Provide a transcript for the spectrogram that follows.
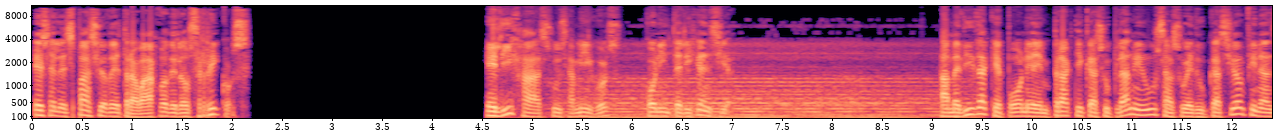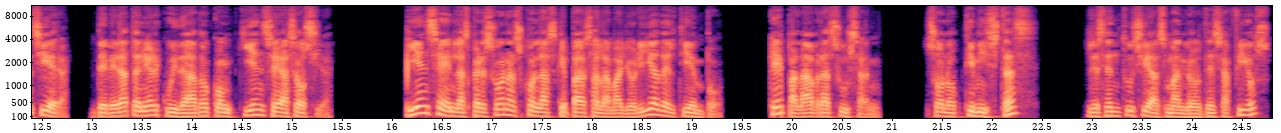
es el espacio de trabajo de los ricos. Elija a sus amigos, con inteligencia. A medida que pone en práctica su plan y usa su educación financiera, deberá tener cuidado con quién se asocia. Piense en las personas con las que pasa la mayoría del tiempo, ¿Qué palabras usan? ¿Son optimistas? ¿Les entusiasman los desafíos?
